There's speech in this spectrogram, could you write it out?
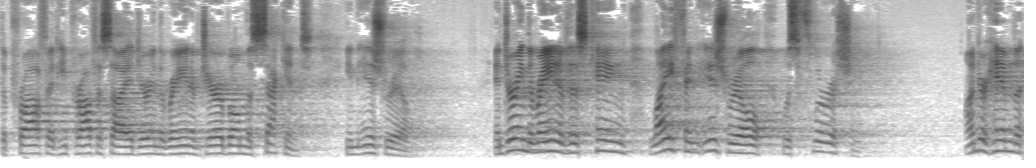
the prophet, he prophesied during the reign of Jeroboam II in Israel. And during the reign of this king, life in Israel was flourishing. Under him, the,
